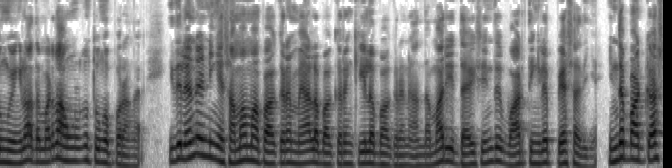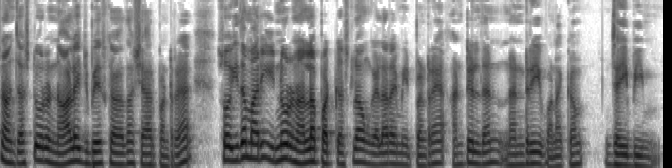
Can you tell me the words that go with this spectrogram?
தூங்குவீங்களோ அதை மாதிரி தான் அவங்களுக்கும் தூங்க போகிறாங்க இதில் என்ன நீங்கள் சமமாக பார்க்குறேன் மேலே பார்க்குறேன் கீழே பார்க்குறேன்னு அந்த மாதிரி தயவு செய்து வார்த்தைங்களே பேசாதீங்க. இந்த பாட்காஸ்ட் நான் ஜஸ்ட் ஒரு நாலேஜ் பேஸ்க்காக தான் ஷேர் பண்ணுறேன் ஸோ இதை மாதிரி இன்னொரு நல்ல பாட்காஸ்ட்டில் அவங்க எல்லாரையும் மீட் பண்ணுறேன் அன்டில் தென் நன்றி வணக்கம் ஜெய் பீம்.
